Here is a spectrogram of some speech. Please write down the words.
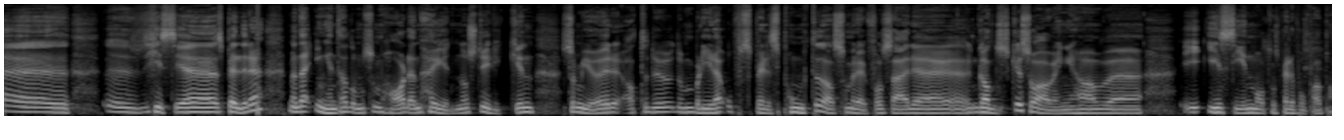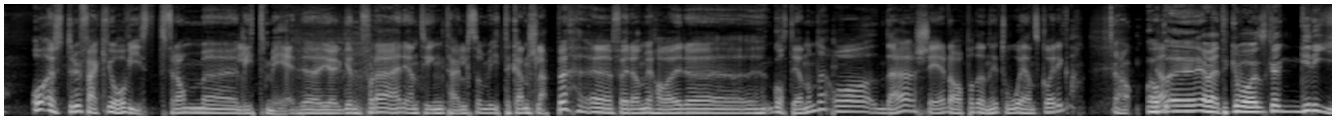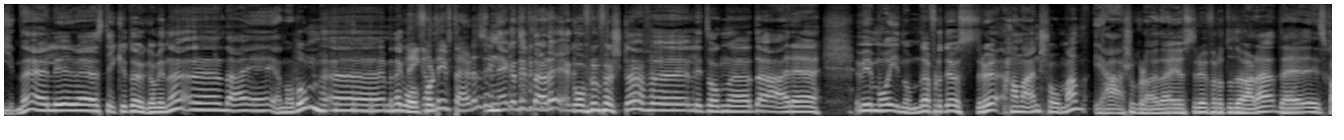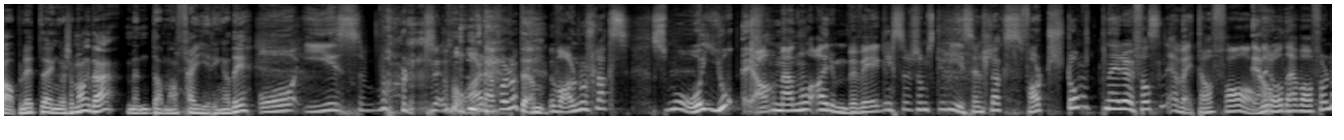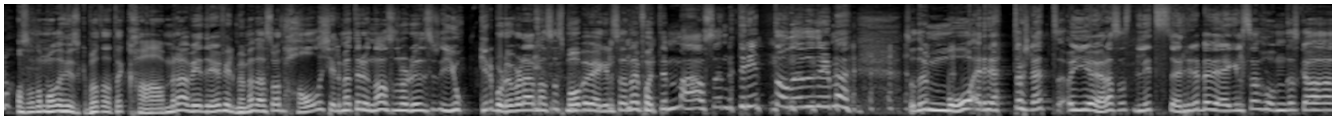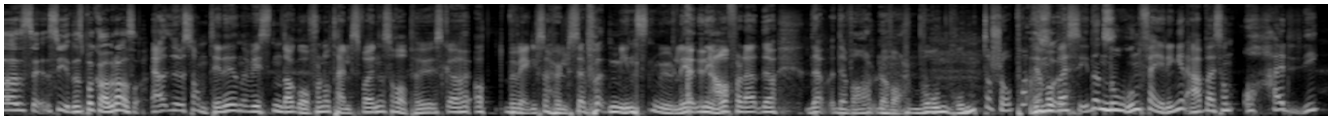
hissige spillere. Men det er ingen av dem som har den høyden og styrken som gjør at du, de blir det oppspillspunktet da, som Raufoss er ganske så avhengig av i, i sin måte å spille fotball på. Og Østerud fikk jo òg vist fram eh, litt mer, eh, Jørgen. For det er en ting til som vi ikke kan slippe uh, før vi har eh, gått gjennom det. Og det skjer da på denne 2-1-skåringa. Ja, og Ja. det, Jeg vet ikke hvor jeg skal grine eller eh, stikke ut øynene mine. Eh, Det er en av dem. eh, Men jeg går for Negativt er det, si. Negativt er det. Jeg går for den første. Litt sånn, eh, det er, eh, vi må innom det, for det er Østerud han er en showman. Jeg er så glad i deg, Østerud, for at du er det. Det skaper litt engasjement, det. Men denne feiringa di. Og i svarte Hva er det for noe? Det var noen slags små jokk med noen armbevegelser som skulle vise en slags fartsdump nede i Raufossen. Jeg vet da fader Ja. det var for noe. Og så må du huske på at dette kameraet vi driver filmer med, det står en halv kilometer unna. Så når du jokker bortover der, masse små bevegelser, du får ikke meg også, en dritt av det du driver med! Så du må rett og slett gjøre altså litt større bevegelse om det skal synes på kamera. altså. Ja, du, samtidig, hvis den da går for noe tilsvarende, så håper vi skal at bevegelse holder seg på et minst mulig nivå. For det, det, det, det, var, det var vond- vondt å se på. Jeg må bare si det. Noen feiringer er bare sånn Å, herregud,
